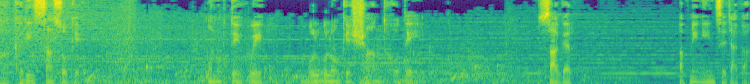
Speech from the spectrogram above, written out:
आखिरी सांसों के उठते हुए बुलबुलों के शांत होते ही सागर अपनी नींद से जागा।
